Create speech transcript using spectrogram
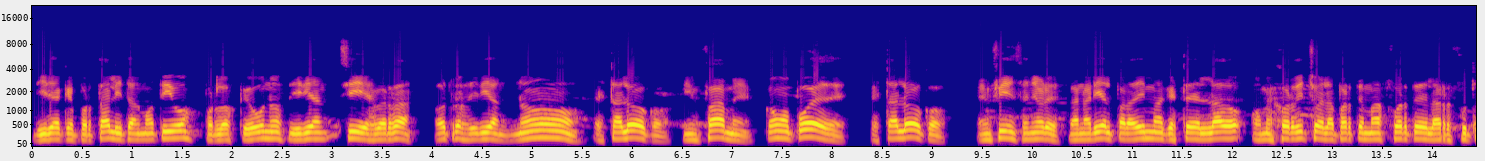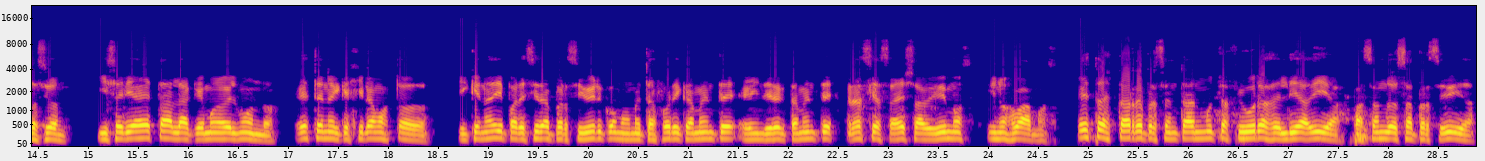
Diría que por tal y tal motivo, por los que unos dirían, sí, es verdad. Otros dirían, no, está loco, infame, ¿cómo puede? Está loco. En fin, señores, ganaría el paradigma que esté del lado, o mejor dicho, de la parte más fuerte de la refutación. Y sería esta la que mueve el mundo, este en el que giramos todos y que nadie pareciera percibir como metafóricamente e indirectamente gracias a ella vivimos y nos vamos. Esta está representada en muchas figuras del día a día, pasando desapercibida.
